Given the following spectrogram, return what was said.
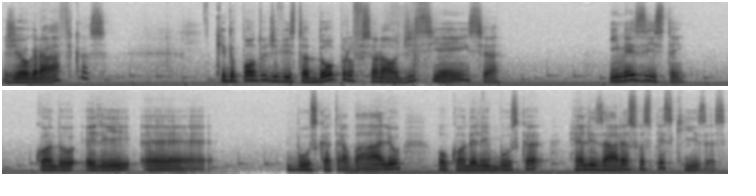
geográficas, que do ponto de vista do profissional de ciência inexistem quando ele é, busca trabalho ou quando ele busca realizar as suas pesquisas.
